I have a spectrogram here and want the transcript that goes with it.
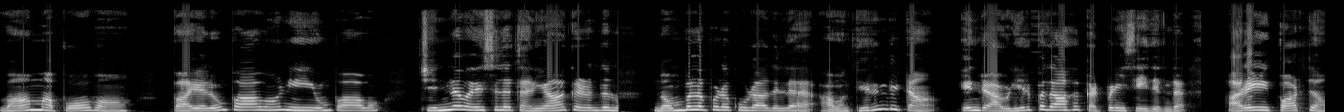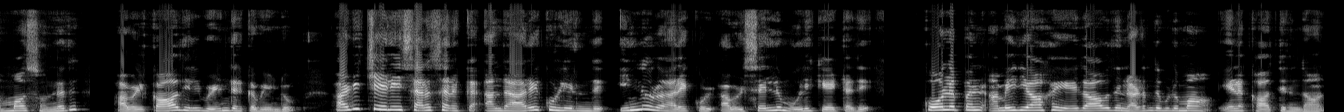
வாம்மா போவோம். பயலும் பாவம் நீயும் பாவம். சின்ன வயசுல தனியா கிடந்து நொம்பலப்படக்கூடாதுல்ல அவன் திருந்திட்டான் என்று அவள் இருப்பதாக கற்பனை செய்திருந்த அறையை பார்த்து அம்மா சொன்னது அவள் காதில் விழுந்திருக்க வேண்டும். அடிச்சேலை சரசரக்க அந்த அறைக்குள் இருந்து இன்னொரு அறைக்குள் அவள் செல்லும் ஒலி கேட்டது. கோலப்பன் அமைதியாக ஏதாவது நடந்து விடுமா என காத்திருந்தான்.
